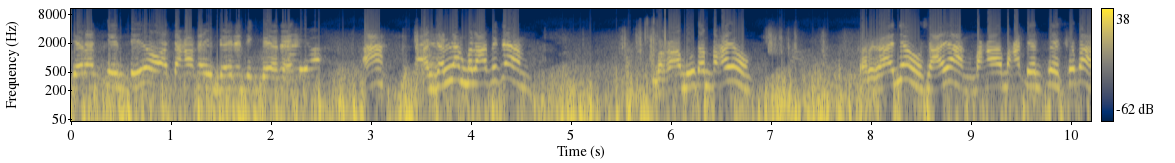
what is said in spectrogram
Gerald Quintino at saka kay Benedict? Kaya. Ah, andyan lang, malapit lang. Baka abutan pa kayo. Kargaan nyo, sayang. Baka maka-10 place ka pa.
